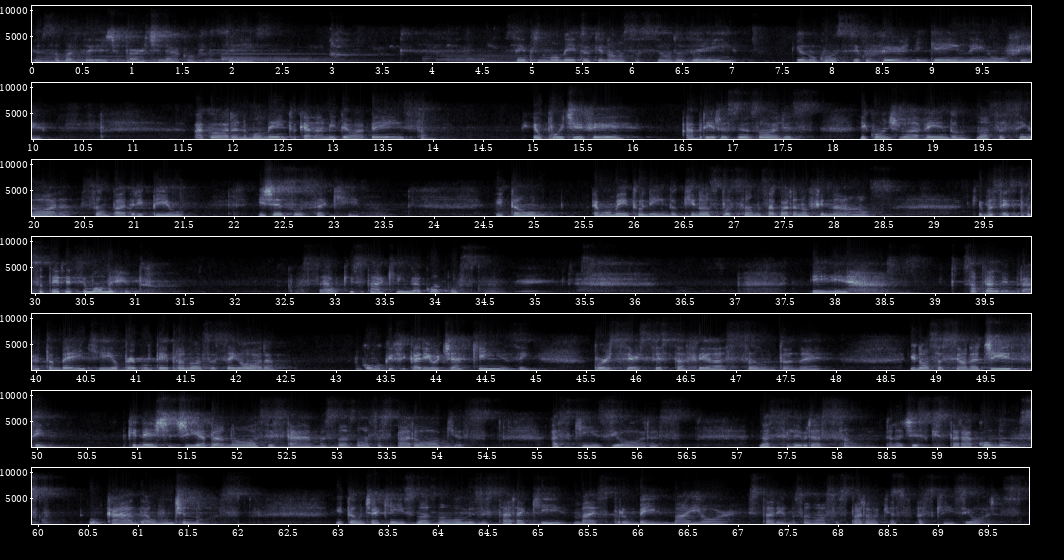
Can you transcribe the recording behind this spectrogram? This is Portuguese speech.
eu só gostaria de partilhar com vocês. Sempre no momento que Nossa Senhora vem, eu não consigo ver ninguém nem ouvir. Agora, no momento que ela me deu a bênção, eu pude ver, abrir os meus olhos e continuar vendo Nossa Senhora, São Padre Pio e Jesus aqui. Então, é um momento lindo que nós possamos agora no final, que vocês possam ter esse momento. O céu que está aqui ainda conosco. E só para lembrar também que eu perguntei para Nossa Senhora como que ficaria o dia 15, por ser sexta-feira santa, né? E Nossa Senhora disse que neste dia para nós estarmos nas nossas paróquias às 15 horas na celebração. Ela disse que estará conosco, com cada um de nós. Então, dia 15 nós não vamos estar aqui, mas por um bem maior, estaremos nas nossas paróquias às 15 horas.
